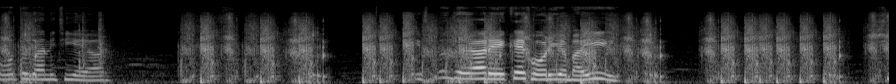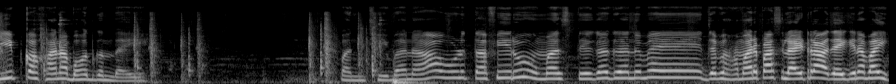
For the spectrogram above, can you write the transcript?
हो तो जानी चाहिए यार। इसमें तो यार एक एक हो रही है भाई। शीप का खाना बहुत गंदा है ये। पंछी बना उड़ता फिरू मस्त गगन में। जब हमारे पास लाइटर आ जाएगी ना भाई।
